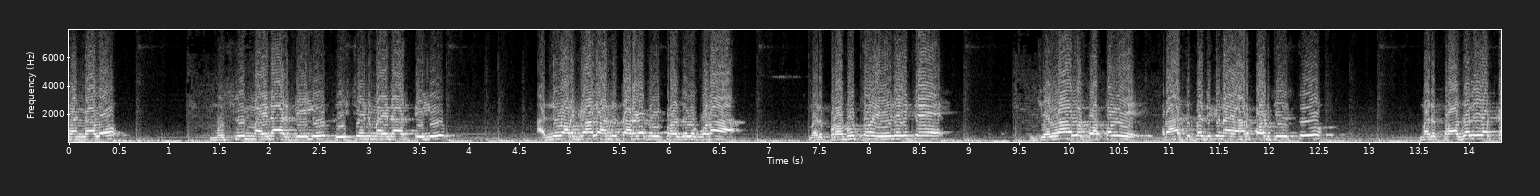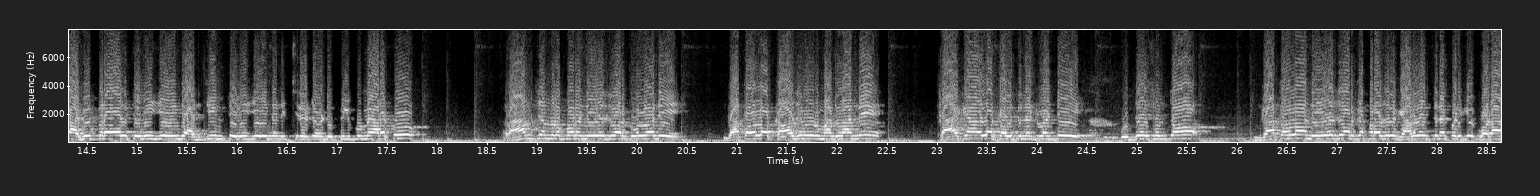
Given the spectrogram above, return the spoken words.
సంఘాలు ముస్లిం మైనారిటీలు క్రిస్టియన్ మైనారిటీలు అన్ని వర్గాలు అన్ని తరగతుల ప్రజలు కూడా మరి ప్రభుత్వం ఏదైతే జిల్లాలు కొత్తవి ప్రాతిపదికన ఏర్పాటు చేస్తూ మరి ప్రజల యొక్క అభిప్రాయాలు తెలియజేయండి అర్జీలు తెలియజేయండి అని ఇచ్చినటువంటి పిలుపు మేరకు రామచంద్రపురం నియోజకవర్గంలోని గతంలో కాజులూరు మండలాన్ని కాకినాడలో కలిపినటువంటి ఉద్దేశంతో గతంలో నియోజకవర్గ ప్రజలు గెలవెత్తినప్పటికీ కూడా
